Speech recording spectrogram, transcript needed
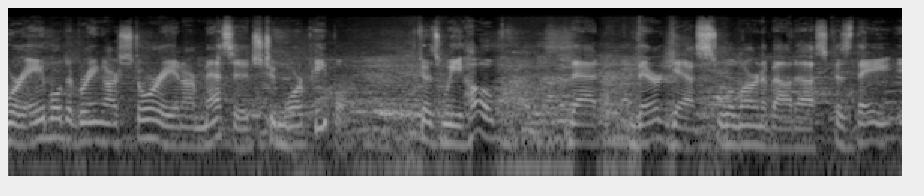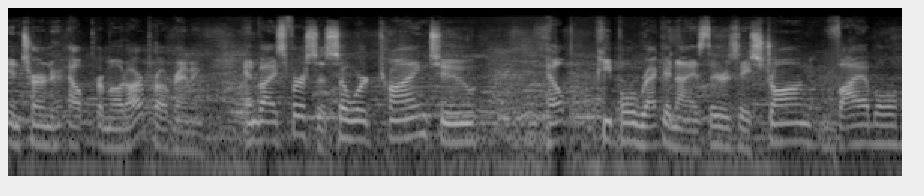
we're able to bring our story and our message to more people because we hope that their guests will learn about us because they in turn help promote our programming and vice versa. So we're trying to help people recognize there is a strong, viable,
